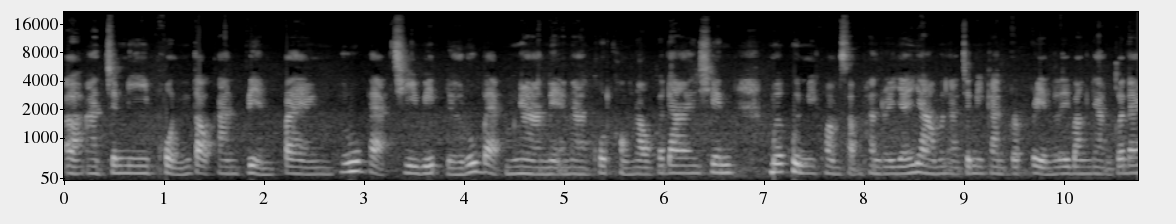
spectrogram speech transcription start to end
เอ่ออาจจะมีผลต่อการเปลี่ยนแปลงรูปแบบชีวิต หรือรูปแบบงานในอนาคตของเราก็ได้ เช่น เมื่อคุณมีความสัมพันธ์ระยะยาว มันอาจจะมีการปรับเปลี่ยนอะไรบางอย่างก็ได้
